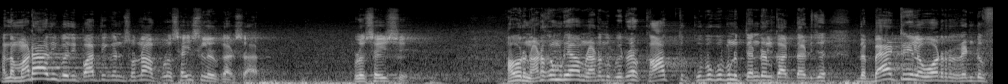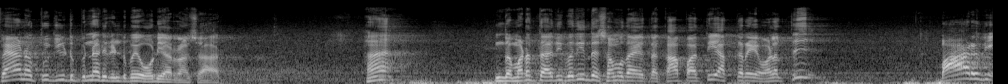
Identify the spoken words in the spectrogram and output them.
அந்த மடாதிபதி பார்த்தீங்கன்னு சொன்னால் அவ்வளோ சைஸில் இருக்கார் சார். இவ்வளோ சைஸு அவர் நடக்க முடியாமல் நடந்து போயிட்டார் காற்று குபு குபுன்னு தென்றல் காற்று அடிச்சு இந்த பேட்டரியில் ஓடுற ரெண்டு ஃபேனை தூக்கிக்கிட்டு பின்னாடி ரெண்டு பேர் ஓடிடுறான் சார். ஆ? இந்த மடத்த அதிபதி இந்த சமுதாயத்தை காப்பாற்றி அக்கறையை வளர்த்து பாரதி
